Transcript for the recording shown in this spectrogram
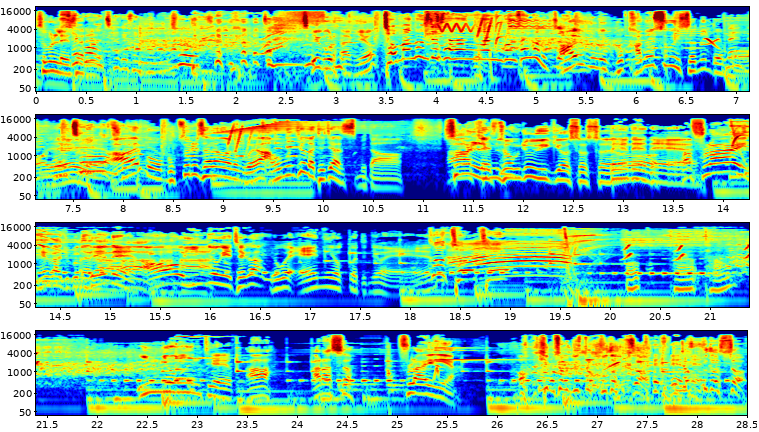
24살이에요. 최고왕차게 생겼네 최고랑이요? 저만 혼자 사랑하는 건 상관없죠 아유 뭐, 뭐 가면 쓰고 있었는데 뭐. 네, 예, 그렇죠. 예. 아유 뭐 목소리를 사랑하는 거야 아무 문제가 되지 않습니다. 아, 24 김성주 위기였었어요. 네네네. 아, 플라잉 해가지고 내가. 네네. 어우 익명의 제가 요거 N이었거든요. N. 그 저 제... 익명 힌트에 아, 알았어. 플라잉이야. 어, 김성주 또 굳었어. 또 굳었어.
